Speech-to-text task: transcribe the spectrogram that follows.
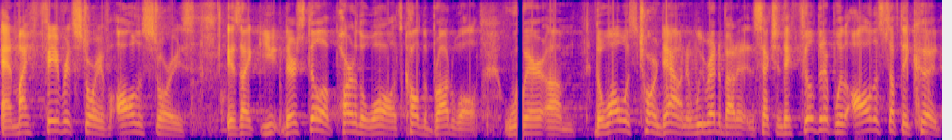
and my favorite story of all the stories is like you, there's still a part of the wall it's called the broad wall where um, the wall was torn down and we read about it in section. They filled it up with all the stuff they could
